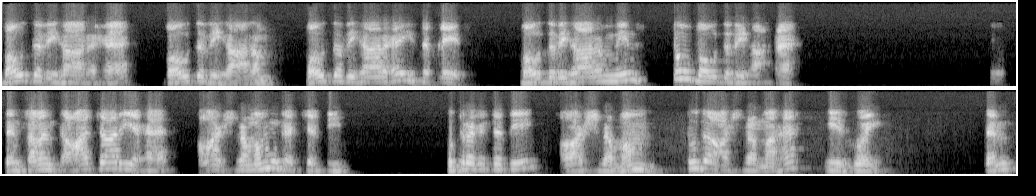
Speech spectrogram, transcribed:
बौद्धविहारः, बौद्धविहारं। बौद्धविहारः इस् द प्लेस् बौद्धविहारं मीन्स् टु बौद्धविहार। देन् सेवन्त् आचार्यः आश्रमं गच्छति। कुत्र गच्छति? आश्रमं। टु द आश्रमः इस् गोयिङ्ग् देन्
